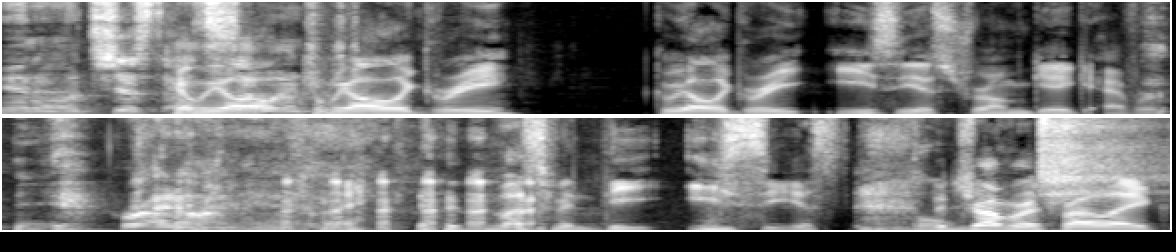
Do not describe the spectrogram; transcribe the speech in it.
you know, it's just Can we so all can we all agree? Can we all agree? Easiest drum gig ever. right on, yeah. it must have been the easiest. The drummer is probably like,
